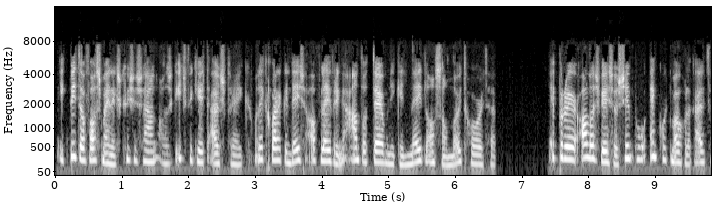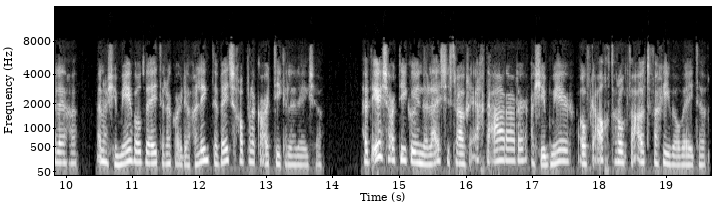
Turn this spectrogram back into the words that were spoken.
Ik bied alvast mijn excuses aan als ik iets verkeerd uitspreek, want ik gebruik in deze aflevering een aantal termen die ik in het Nederlands al nooit gehoord heb. Ik probeer alles weer zo simpel en kort mogelijk uit te leggen en als je meer wilt weten dan kan je de gelinkte wetenschappelijke artikelen lezen. Het eerste artikel in de lijst is trouwens echt de aanrader als je meer over de achtergrond van autofagie wil weten.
